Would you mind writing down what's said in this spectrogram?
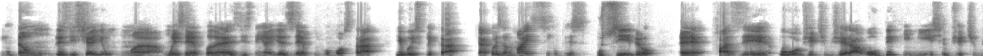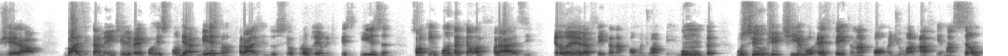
Então, existe aí um, uma, um exemplo, né? Existem aí exemplos, vou mostrar e vou explicar que a coisa mais simples possível é fazer o objetivo geral ou definir esse objetivo geral. Basicamente, ele vai corresponder à mesma frase do seu problema de pesquisa, só que enquanto aquela frase ela era feita na forma de uma pergunta, o seu objetivo é feito na forma de uma afirmação,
